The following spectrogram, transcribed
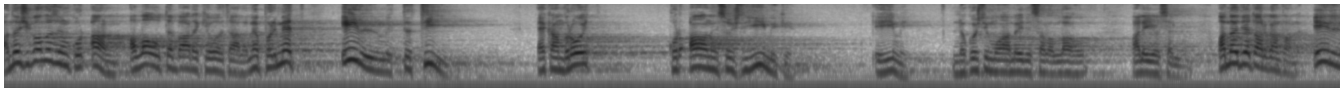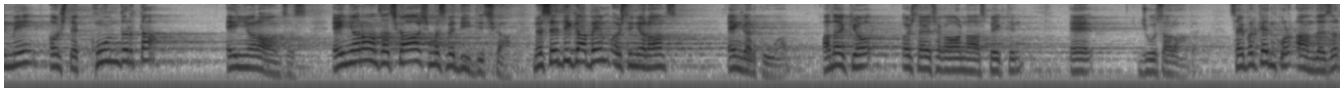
Andaj shiko vllezër në Kur'an, Allahu tebareke ve teala nëpërmjet ilmit të tij e ka mbrojt Kur'anin se është i imi I imi, nuk është i Muhamedit sallallahu alaihi wasallam. Andaj dijetarët kanë thonë, ilmi është e kundërta e injorancës. E injoranca çka është mos me di diçka. Nëse di gabim është injorancë e ngarkuar. Andaj kjo është ajo që ka ardhur në aspektin e gjuhës arabe. Sa i përket në Kur'an vllezër,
